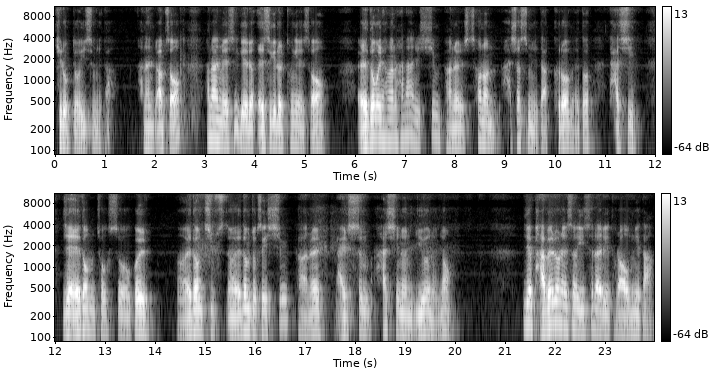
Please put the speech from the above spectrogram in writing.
기록되어 있습니다. 하나님 앞서 하나님의 에스겔을, 에스겔을 통해서 에돔을 향한 하나님 심판을 선언하셨습니다. 그럼에도 다시 이제 에돔 족속을 어, 에돔 집 어, 에돔 족속의 심판을 말씀하시는 이유는요. 이제 바벨론에서 이스라엘이 돌아옵니다.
